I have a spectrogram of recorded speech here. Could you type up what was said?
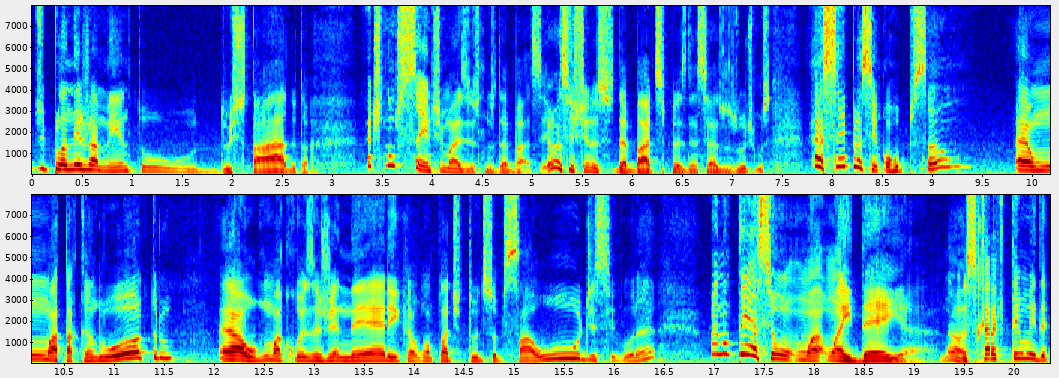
de planejamento do Estado e tal. A gente não sente mais isso nos debates. Eu assistindo esses debates presidenciais dos últimos, é sempre assim, corrupção, é um atacando o outro, é alguma coisa genérica, alguma platitude sobre saúde, segurança. Mas não tem assim um, uma, uma ideia. Não, esse cara que tem uma ideia.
